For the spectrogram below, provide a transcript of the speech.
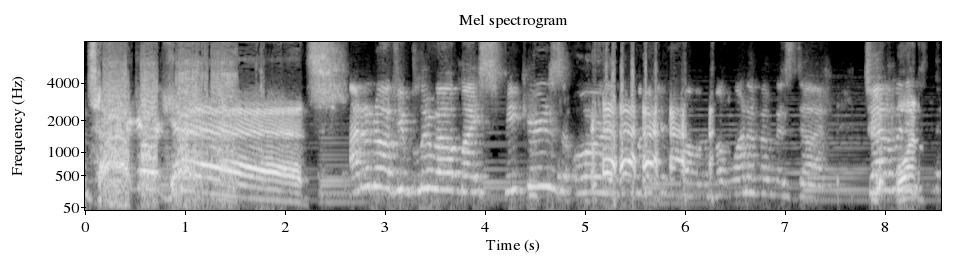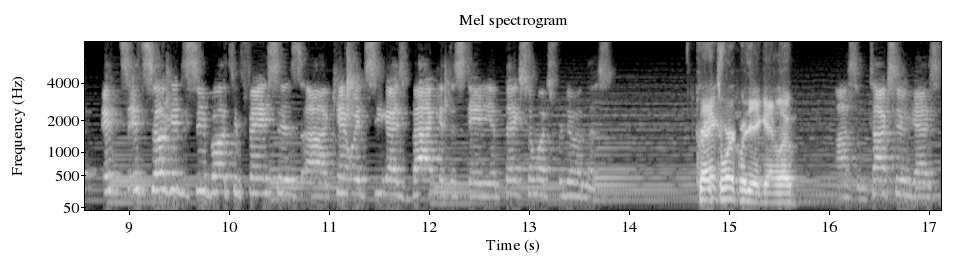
Tiger Cats! I don't know if you blew out my speakers or my microphone, but one of them is done. Gentlemen, one. It's, it's so good to see both your faces. Uh, can't wait to see you guys back at the stadium. Thanks so much for doing this. Great Thanks. to work with you again, Lou. Awesome. Talk soon, guys.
